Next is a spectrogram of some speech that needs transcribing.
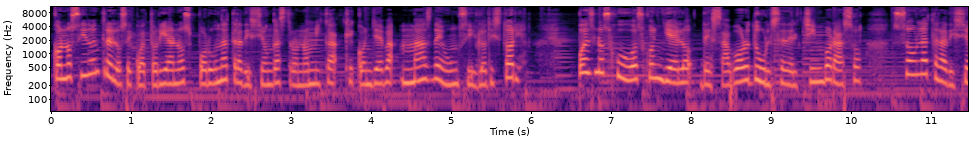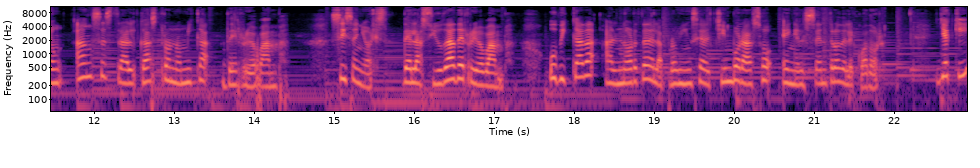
conocido entre los ecuatorianos por una tradición gastronómica que conlleva más de un siglo de historia, pues los jugos con hielo de sabor dulce del chimborazo son la tradición ancestral gastronómica de Riobamba. Sí, señores, de la ciudad de Riobamba, ubicada al norte de la provincia de Chimborazo en el centro del Ecuador. Y aquí,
